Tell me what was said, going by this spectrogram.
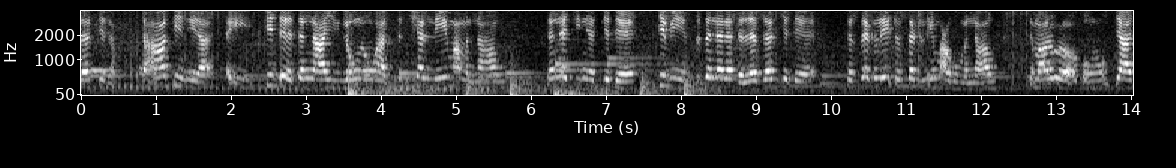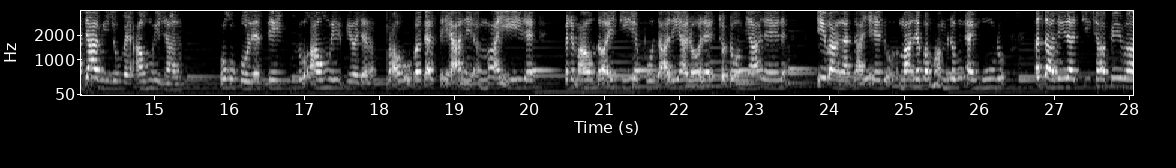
ဇက်ပြစ်တာတအားပြစ်နေတာအဲ့ပြစ်တဲ့တနာရီလုံးလုံးကတစ်ချက်လေးမှမနာဘူးနည်းနည်းကြီးနဲ့ပြစ်တယ်ပြစ်ပြီးစစ်တဲ့နဲ့ဒရဇက်ပြစ်တယ်တစ်ဆက်ကလေးတစ်ဆက်ကလေးမှကိုမနာဘူးကျမတို့တော့အကုန်လုံးကြာကြပြီလို့ပဲအောင်းမိထားတာကိုကိုကိုလည်းတင်လို့အောင်းမေးပြီးတော့ကျတော့ဟိုဘက်ကဆရာကနေအမကြီးတဲ့ ပထမဆုံးအဲ့ဒီရဲ့ပိုသားလေးကတော့လေတော်တော်များတယ်တဲ့ပြေပါငါသားရဲ့လို့အမလည်းဘာမှမလုပ်နိုင်ဘူးလို့အသားလေးကကြည်ချပေးပါ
